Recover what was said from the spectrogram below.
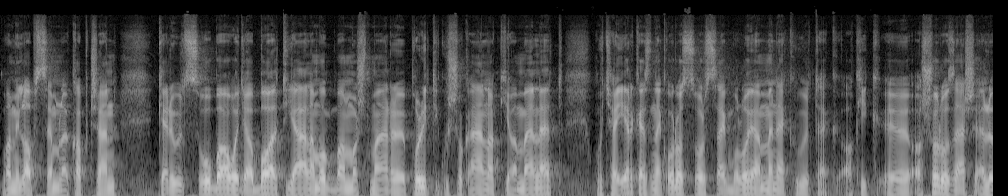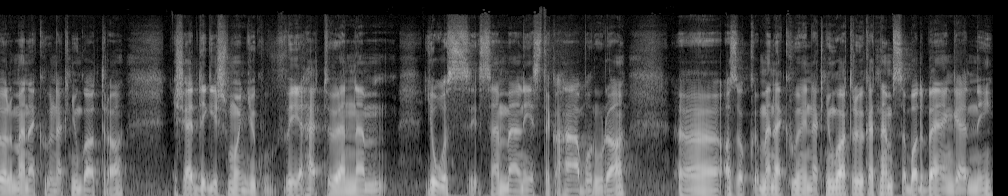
valami lapszemle kapcsán került szóba, hogy a balti államokban most már politikusok állnak ki amellett, hogyha érkeznek Oroszországból olyan menekültek, akik a sorozás elől menekülnek nyugatra, és eddig is mondjuk vélhetően nem jó szemmel néztek a háborúra, azok menekülnének nyugatra, őket nem szabad beengedni,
